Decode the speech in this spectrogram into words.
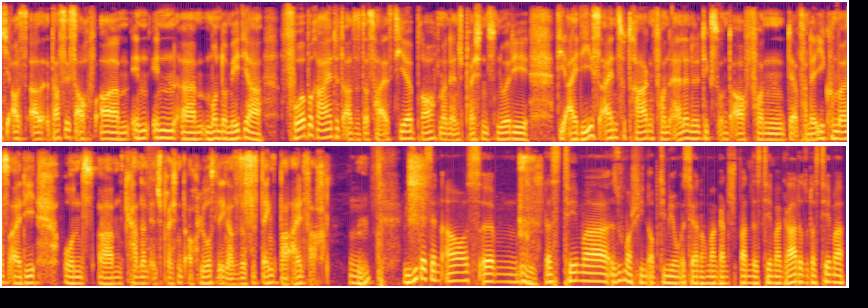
ich aus, äh, das ist auch ähm, in, in ähm, Mondo Media vorbereitet. Also das heißt, hier braucht man entsprechend nur die, die IDs einzutragen von Analytics und auch von der von der E-Commerce ID und ähm, kann dann entsprechend auch loslegen. Also das ist denkbar einfach. Mhm. mhm. Wie sieht es denn aus? Ähm, das Thema Suchmaschinenoptimierung ist ja nochmal ein ganz spannendes Thema. Gerade so das Thema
